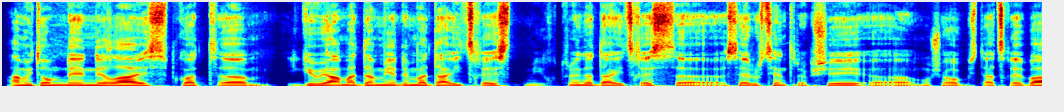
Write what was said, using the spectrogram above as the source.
ამიტომ ნენელა ეს ვთქვათ იგივე ამ ადამიანებმა დაიწყეს მიხვდნენ და დაიწყეს სერვის ცენტრებში მუშაობის დაწყება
